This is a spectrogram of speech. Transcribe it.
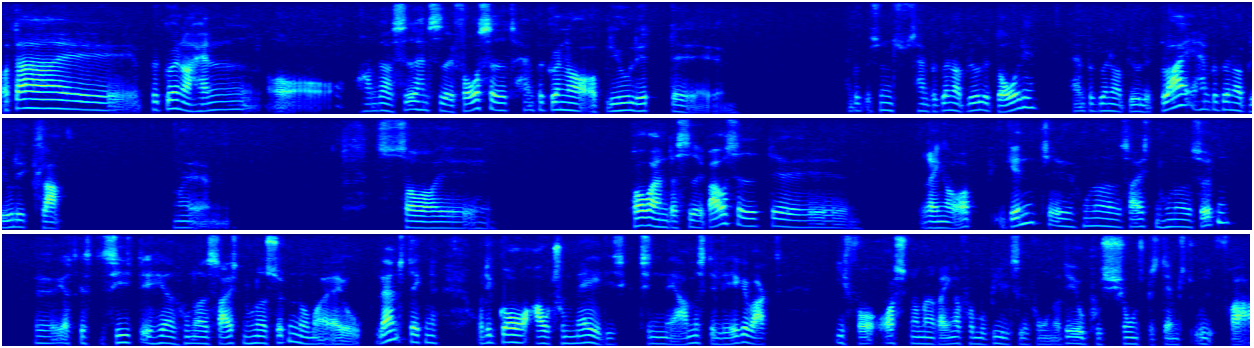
Og der øh, begynder han, og ham der sidder, han sidder i forsædet, han begynder at blive lidt, øh, han begynder, synes, han begynder at blive lidt dårlig, han begynder at blive lidt bleg, han begynder at blive lidt klar. Øh, så øh, pårørende, der sidder i bagsædet, øh, ringer op igen til 116-117. Øh, jeg skal sige, at det her 116-117 nummer er jo landsdækkende, og det går automatisk til nærmeste lægevagt i for os, når man ringer fra mobiltelefonen, og det er jo positionsbestemt ud fra,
